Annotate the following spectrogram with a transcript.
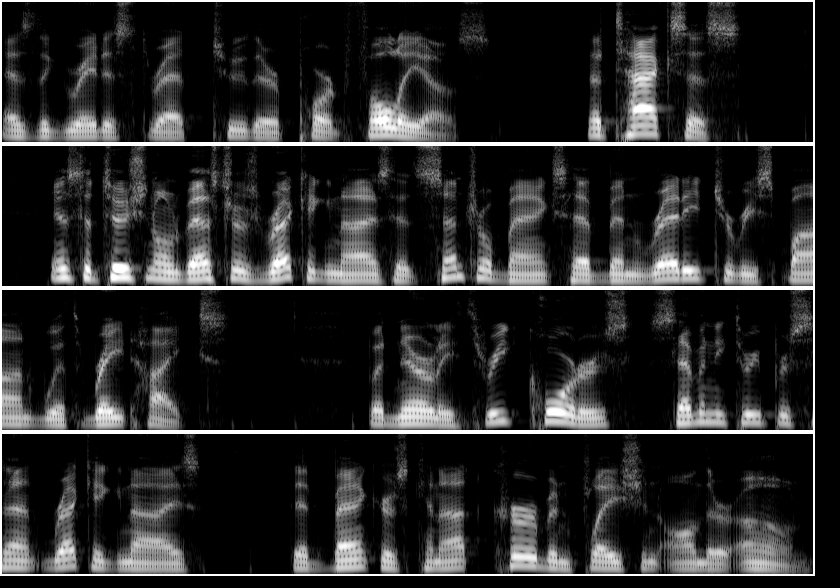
as the greatest threat to their portfolios. Natixis. Institutional investors recognize that central banks have been ready to respond with rate hikes. but nearly three quarters, 73%, recognize that bankers cannot curb inflation on their own.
